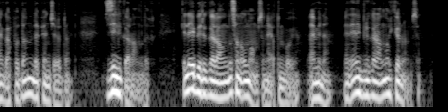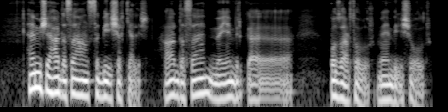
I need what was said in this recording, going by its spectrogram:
Nə qapıdan, nə pəncərədən. Zil qaranlıq. Elə bir qaranlıqda sən olmamısan həyatın boyu. Əminəm. Yəni elə bir qaranlıq görməmisən. Həmişə hardasa hansısa bir işıq gəlir. Hardasa müəyyən bir bozartı olur, müəyyən bir işıq olur.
